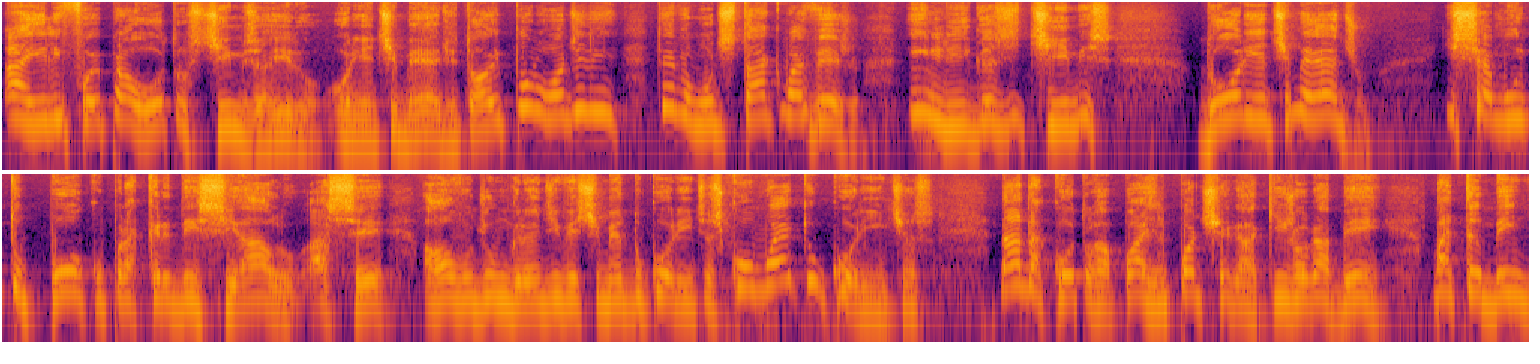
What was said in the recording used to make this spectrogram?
Aí ele foi para outros times aí do Oriente Médio e tal, e por onde ele teve algum destaque, mas veja, em ligas de times do Oriente Médio. Isso é muito pouco para credenciá-lo a ser alvo de um grande investimento do Corinthians. Como é que o Corinthians, nada contra o rapaz, ele pode chegar aqui e jogar bem, mas também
